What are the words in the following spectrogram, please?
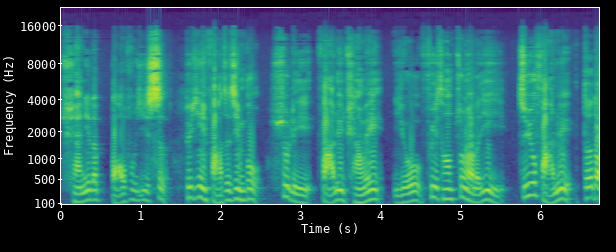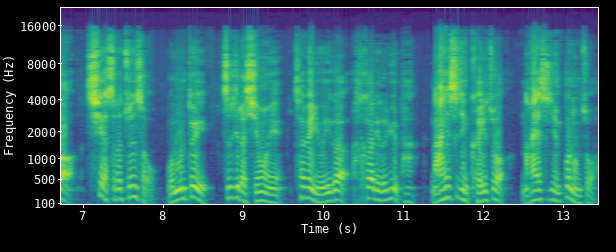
权利的保护意识。推进法治进步、树立法律权威有非常重要的意义。只有法律得到切实的遵守，我们对自己的行为才会有一个合理的预判，哪些事情可以做，哪些事情不能做，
